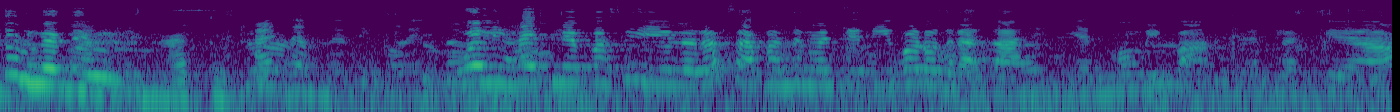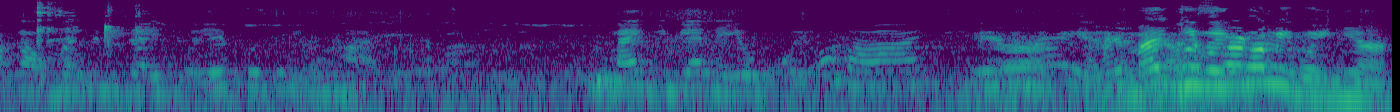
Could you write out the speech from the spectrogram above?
તમને દીવું ઓલી હાથ ને પછી ઓલે રક્ષાબંધન વચ્ચે દી વડોદરા જાહે ને એની મમ્મી પાસે એટલે કે અગાઉ બંધી જાય જોઈએ માઈકી બેને એવું હોય હો ભાઈ માગી હોય ત્યાં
